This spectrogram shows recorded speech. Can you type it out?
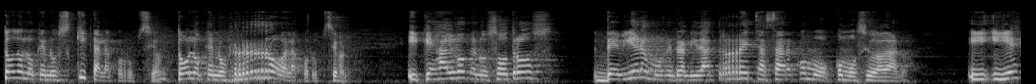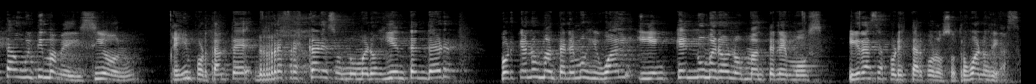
todo lo que nos quita la corrupción, todo lo que nos roba la corrupción, y que es algo que nosotros debiéramos en realidad rechazar como, como ciudadanos. Y, y esta última medición es importante refrescar esos números y entender por qué nos mantenemos igual y en qué número nos mantenemos. Y gracias por estar con nosotros. Buenos días.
